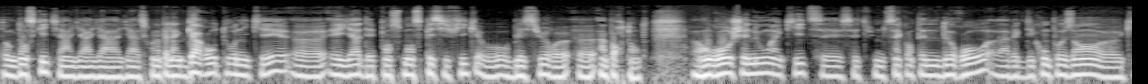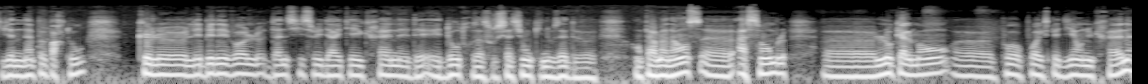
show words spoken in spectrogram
Donc dans ce kit, il y a, ce qu'on appelle un garrot tourniquet et il y a des pansements spécifiques aux, blessures importantes. En gros, chez nous, un kit, c'est une cinquantaine d'euros avec des composants qui viennent d'un peu partout que les bénévoles d'Annecy Solidarité Ukraine et d'autres associations qui nous aident euh, en permanence euh, assemblent euh, localement pour, pour expédier en Ukraine.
